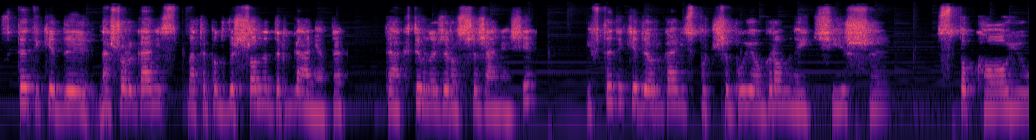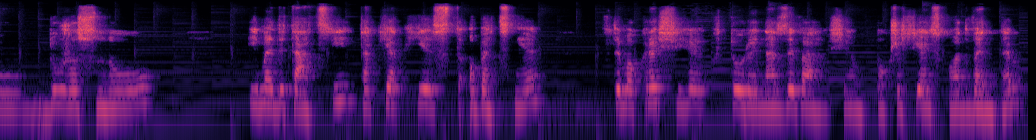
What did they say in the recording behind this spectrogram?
Wtedy, kiedy nasz organizm ma te podwyższone drgania, tę te, aktywność rozszerzania się, i wtedy, kiedy organizm potrzebuje ogromnej ciszy, spokoju, dużo snu i medytacji, tak jak jest obecnie w tym okresie, który nazywa się po chrześcijańsku Adwentem,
